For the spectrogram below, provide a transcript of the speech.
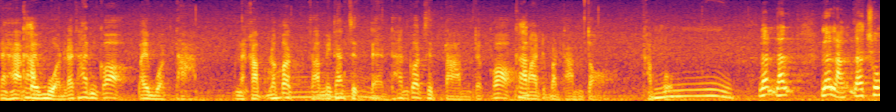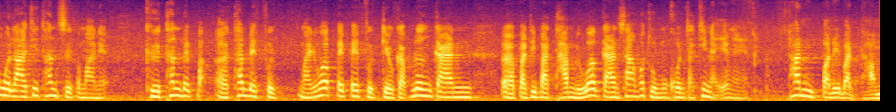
นะฮะครับไปบวชแล้วท่านก็ไปบวชตามนะครับ แล้วก็สามีท่านศึกแต่ท่านก็ศึกตามแต่ก็ครับมาปฏิบัติธรรมต่อครับผมอืมแล้วแล้วแล้วหลังแล้วช่วงเวลาที่ท่านศึกออกมาเนี่ย คือท่านไปปะเอ่อท่านไปฝึก หมายถึงว่าไปไปฝึกเกี่ยวกับเรื่องการเอ่อปฏิบัติธรรมหรือว่าการสร้างวัตถุมงคลจากที่ไหนยังไงฮะท่านปฏิบัติธรรม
